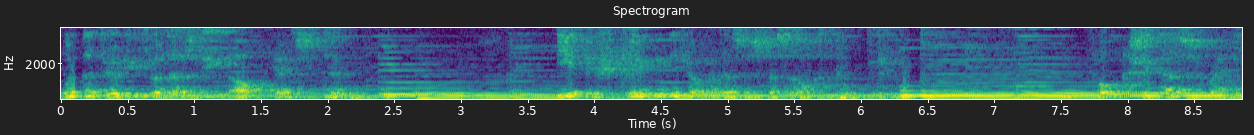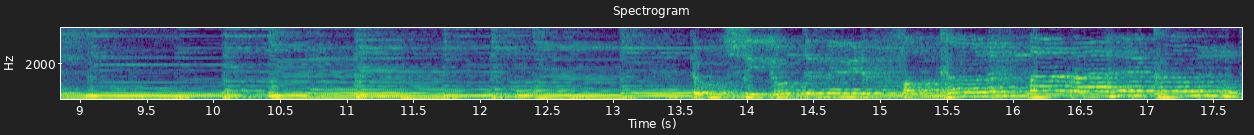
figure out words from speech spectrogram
Und natürlich soll das Lied auch jetzt äh, irisch klingen. Ich hoffe, dass es das auch tut. Folk Singers Rest. Durstig und müde von Connemara herkommend,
